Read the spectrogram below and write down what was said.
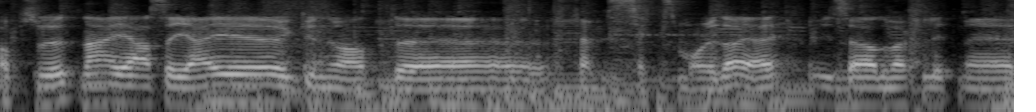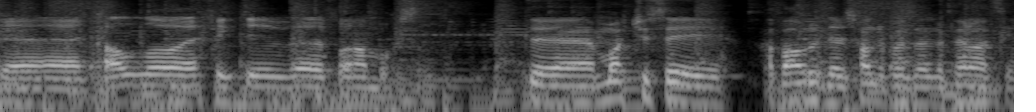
Absolutt. Nei, altså jeg eh, kunne jo hatt eh, fem-seks mål i dag, jeg. Hvis jeg hadde vært litt mer eh, kald og effektiv foran boksen. Uh, what you say about it, there's 100% a penalty.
